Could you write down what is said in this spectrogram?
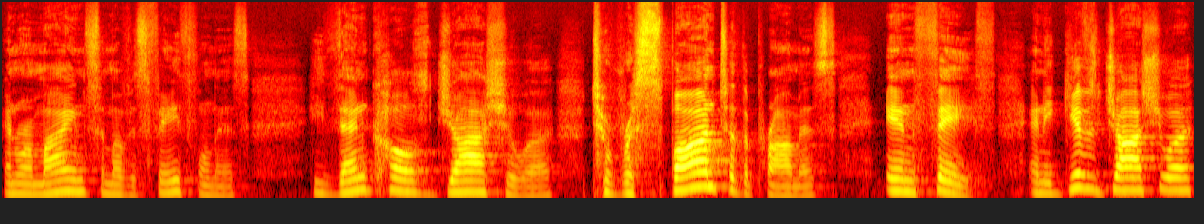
and reminds him of his faithfulness, he then calls Joshua to respond to the promise in faith. And he gives Joshua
